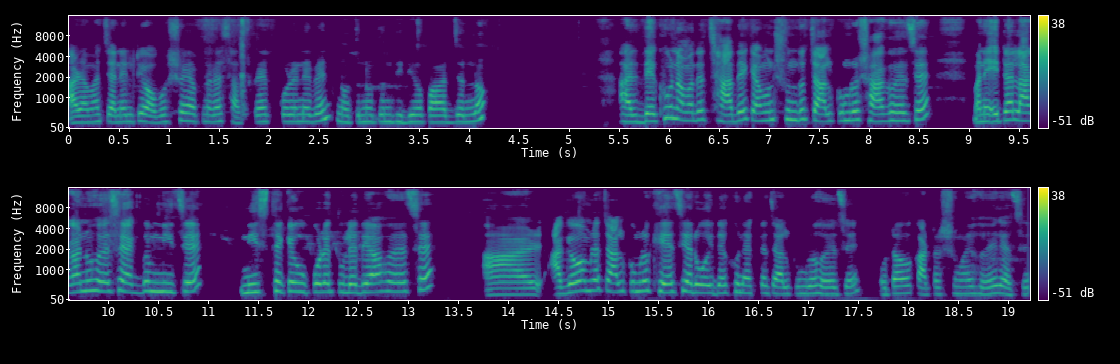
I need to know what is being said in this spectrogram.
আর আমার চ্যানেলটি অবশ্যই আপনারা সাবস্ক্রাইব করে নেবেন নতুন নতুন ভিডিও পাওয়ার জন্য। আর দেখুন আমাদের ছাদে কেমন সুন্দর চাল কুমড়ো শাক হয়েছে। মানে এটা লাগানো হয়েছে একদম নিচে, নিচ থেকে উপরে তুলে দেওয়া হয়েছে। আর আগেও আমরা চাল কুমড়ো খেয়েছি, আর ওই দেখুন একটা চাল কুমড়ো হয়েছে। ওটাও কাটার সময় হয়ে গেছে।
